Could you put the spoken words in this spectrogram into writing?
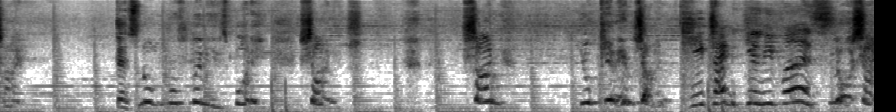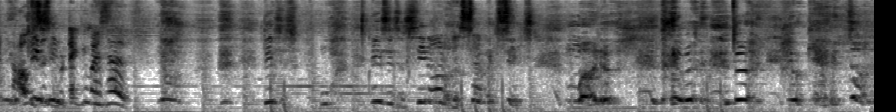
Sean, there's no movement in his body. Sean, Sean, you kill him, Sean. He tried to kill me first. No, Sean, you I was kill just him. protecting myself. No, this is this is a scene out of the seven sins. Murder. you kill him, Sean.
